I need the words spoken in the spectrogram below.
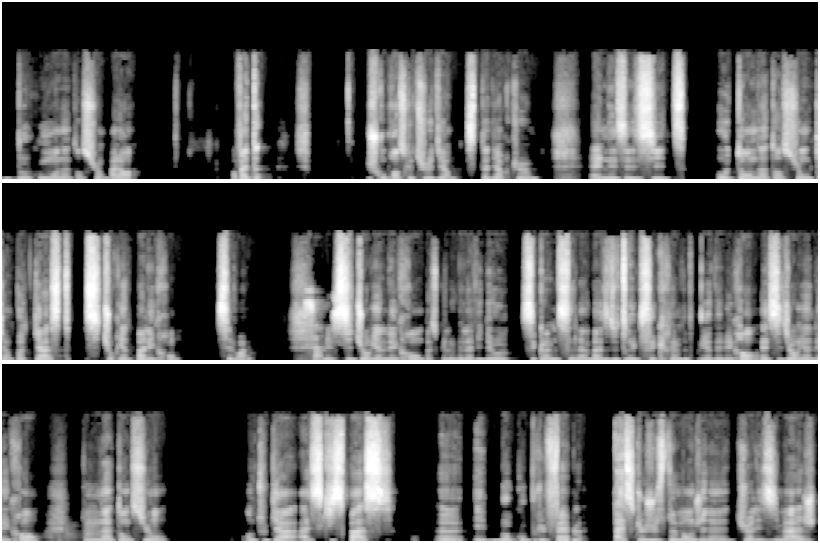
beaucoup moins d'attention. Alors en fait je comprends ce que tu veux dire, c'est-à-dire que elle nécessite autant d'attention qu'un podcast si tu regardes pas l'écran, c'est vrai. Ça. Mais si tu regardes l'écran, parce que la vidéo, c'est quand même ça la base du truc, c'est quand même de regarder l'écran. Et si tu regardes l'écran, ton attention, en tout cas à ce qui se passe, euh, est beaucoup plus faible parce que justement tu as les images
